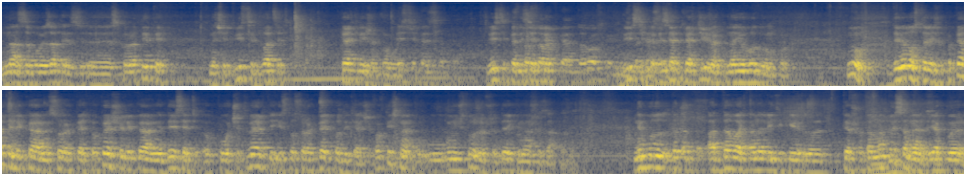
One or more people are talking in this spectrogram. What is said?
нас зобов'язати е, скоротити значить, 225 ліжок, мабуть. 255. 255 145 дорослих. 255 ліжок на його думку. Ну, 90 ліжок по п'ятій лікарні, 45 по першій лікарні, 10 по четвертій і 145 по дитячій. Фактично у- унічтоживши деякі наші заклади. Не буду віддавати аналітики е, те, що там написано, якби е,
